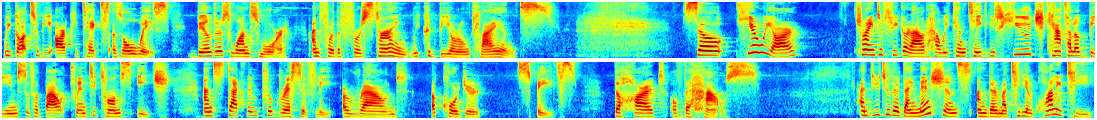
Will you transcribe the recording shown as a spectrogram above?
we got to be architects as always, builders once more, and for the first time, we could be our own clients. So here we are, trying to figure out how we can take these huge catalog beams of about 20 tons each and stack them progressively around a courtyard space, the heart of the house. And due to their dimensions and their material quality,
